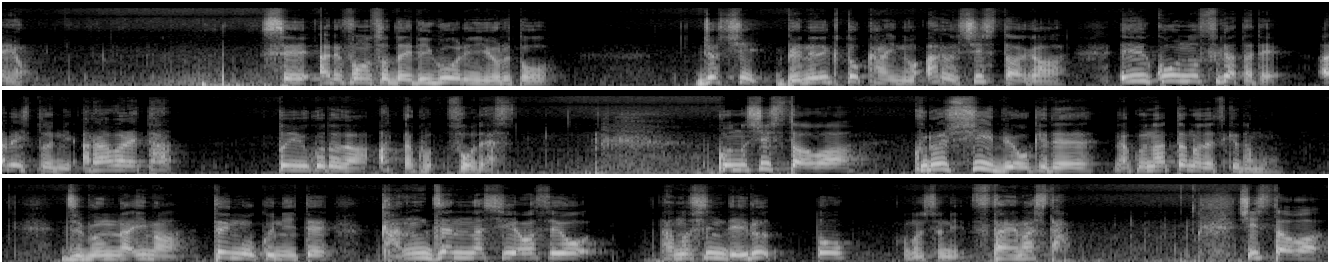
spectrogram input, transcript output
えよ聖アルフォンソ・デ・リゴーリによると女子ベネディクト会のあるシスターが栄光の姿である人に現れたということがあったそうです。このシスターは苦しい病気で亡くなったのですけども自分が今天国にいて完全な幸せを楽しんでいるとこの人に伝えました。シスターは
